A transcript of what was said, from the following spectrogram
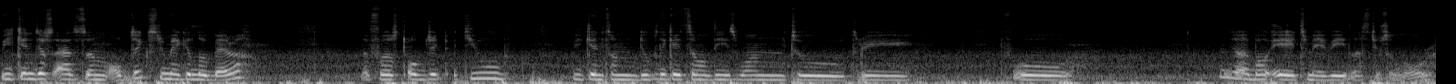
we can just add some objects to make it look better. The first object a cube. We can some duplicate some of these. One two three four. About eight maybe. Let's do some more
